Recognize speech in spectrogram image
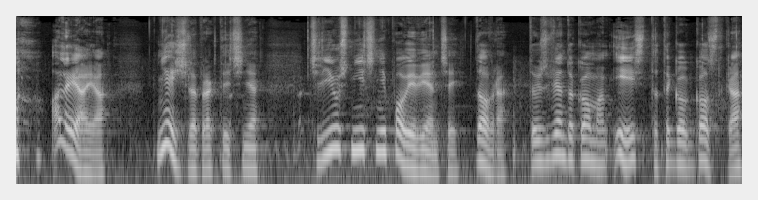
ale jaja. Nieźle praktycznie. Czyli już nic nie powie więcej. Dobra, to już wiem do kogo mam iść, do tego gostka,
